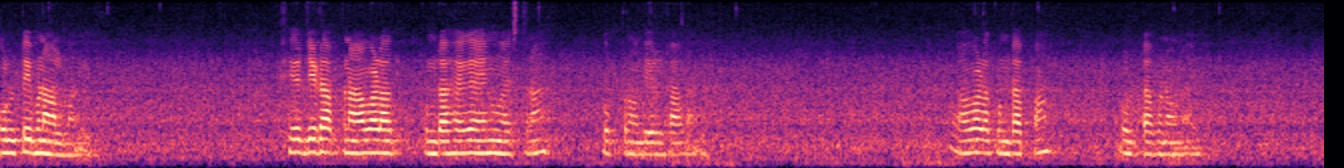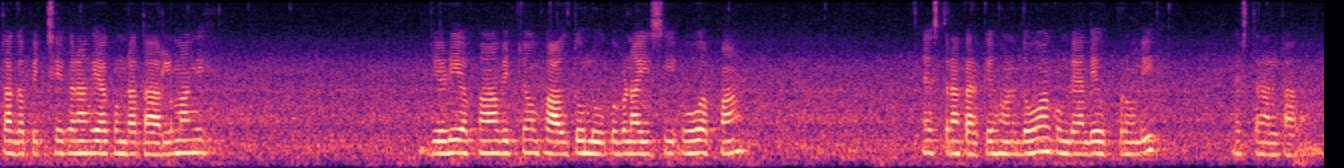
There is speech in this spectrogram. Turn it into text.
ਉਲਟੇ ਬਣਾ ਲਵਾਂਗੇ। ਫਿਰ ਜਿਹੜਾ ਆਪਣਾ ਆਹ ਵਾਲਾ ਕੁੰਡਾ ਹੈਗਾ, ਇਹਨੂੰ ਇਸ ਤਰ੍ਹਾਂ ਉੱਪਰੋਂ ਦੀ ਉਲਟਾ ਦਾਂਗੇ ਆਹ ਵਾਲਾ ਕੁੰਡਾ ਆਪਾਂ ਉਲਟਾ ਬਣਾਉਣਾ ਹੈ। ਧਾਗਾ ਪਿੱਛੇ ਕਰਾਂਗੇ ਆ ਕੁੰਡਾ ਤਾਰ ਲਵਾਂਗੇ। ਜਿਹੜੀ ਆਪਾਂ ਵਿੱਚੋਂ ਫਾਲਤੂ ਲੂਪ ਬਣਾਈ ਸੀ, ਉਹ ਆਪਾਂ ਇਸ ਤਰ੍ਹਾਂ ਕਰਕੇ ਹੁਣ ਦੋਵਾਂ ਕੁੰਡਿਆਂ ਦੇ ਉੱਪਰੋਂ ਦੀ ਇਸ ਤਰ੍ਹਾਂ ਲਟਾ ਦਾਂਗੇ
